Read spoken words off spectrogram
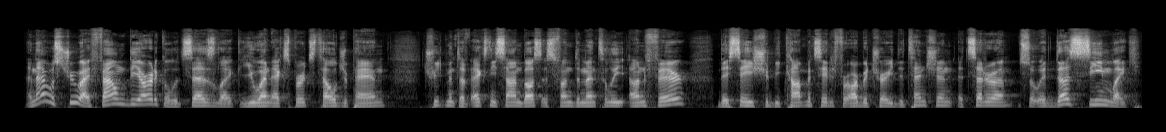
and that was true. I found the article. It says, like, UN experts tell Japan treatment of ex Nissan bus is fundamentally unfair. They say he should be compensated for arbitrary detention, etc. So it does seem like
